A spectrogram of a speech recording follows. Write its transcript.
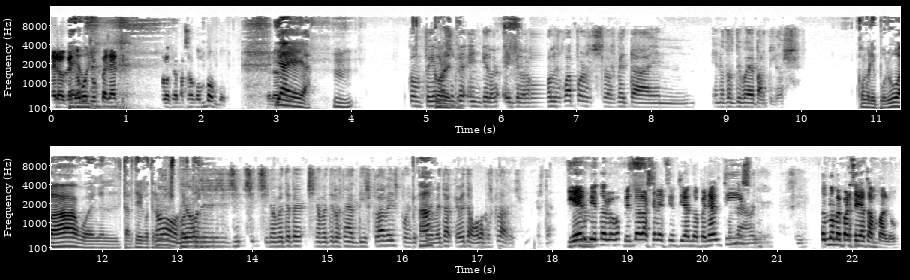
pero que Pero no hubo bueno. un penalti por lo que pasó con Pombo. Pero Ya, ya, ya. Mm. Confiemos en que, en, que los, en que los goles guapos los meta en, en otro tipo de partidos. Como en Ipurúa o en el Tartiere contra No, los digo, Sporting. si, si- si- si no mete, si no mete los penaltis claves, pues Ah. que, meta, que meta golazos claves. Está. Ayer Mm. viendo, viendo la selección tirando Pues penaltis, nada, sí. no me parecería tan malo.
